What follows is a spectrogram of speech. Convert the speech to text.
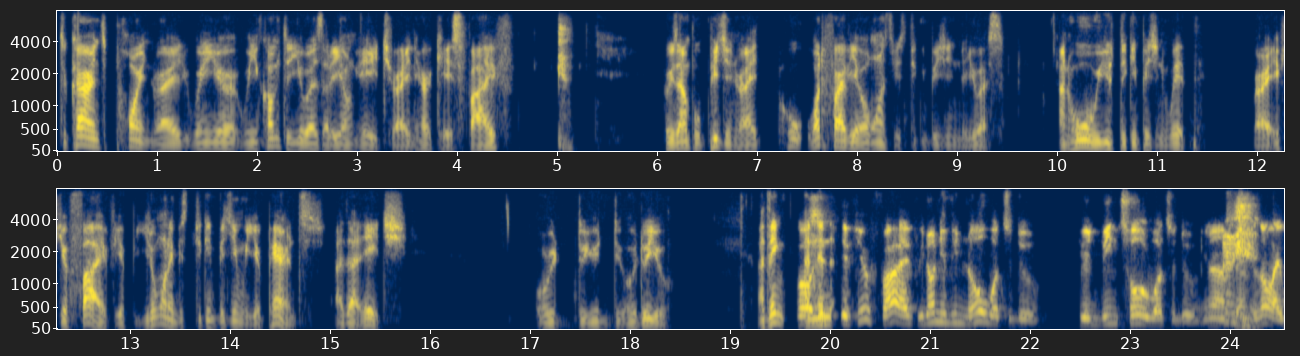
to Karen's point, right? When you're when you come to US at a young age, right? In her case, five. For example, pidgin, right? Who what five year old wants to be speaking pidgin in the US? And who were you speaking pidgin with? Right? If you're five, you you don't want to be speaking pidgin with your parents at that age. Or do you do or do you? I think Well, and then if, you're five, you don't even know what to do. You're being told what to do. You know what I'm saying? It's not like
